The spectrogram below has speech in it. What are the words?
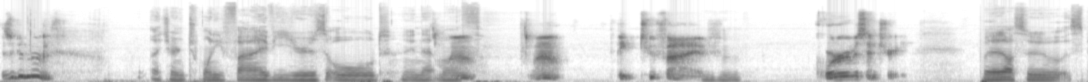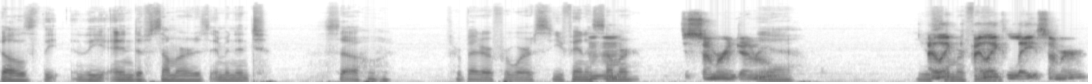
Is a good month. I turned 25 years old in that month. Wow. wow. Big two five. hmm Quarter of a century. But it also spells the the end of summer is imminent. So, for better or for worse, you fan of Mhm. summer? Just summer in general. Yeah. You a I like I like late summer.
